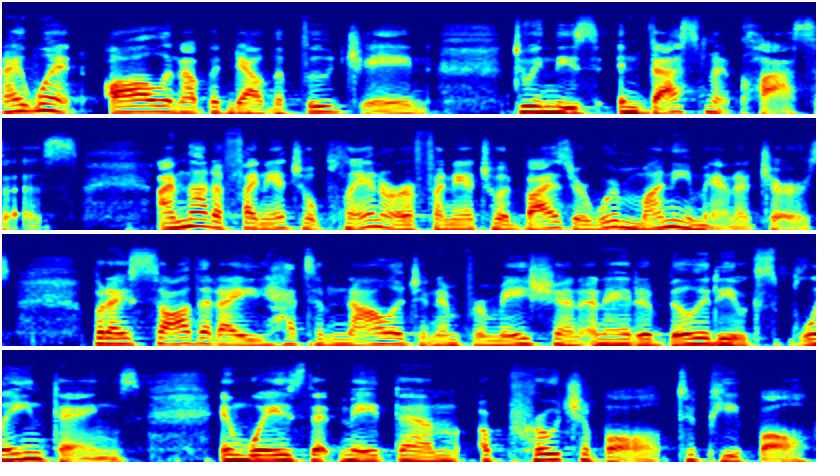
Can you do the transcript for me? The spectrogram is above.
I went all and up and down the food chain doing these investment classes. I'm not a financial planner or a financial advisor. We're money managers. But I saw that I had some knowledge and information and I had ability to explain things in ways that made them approachable to people.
